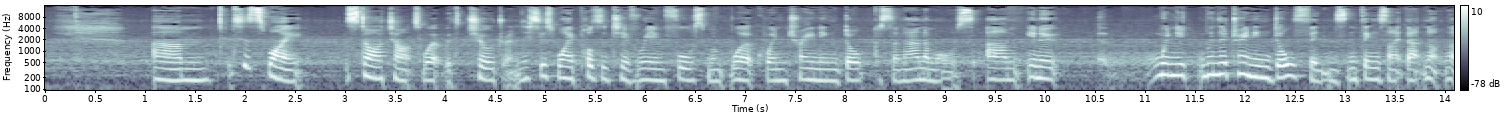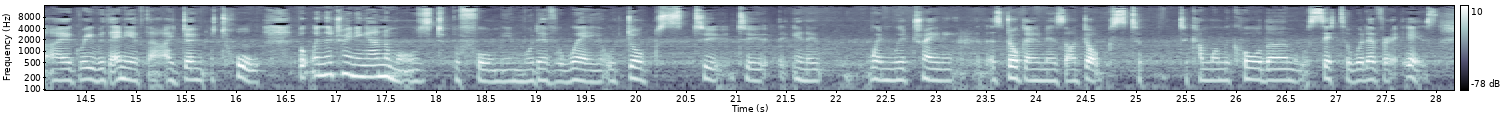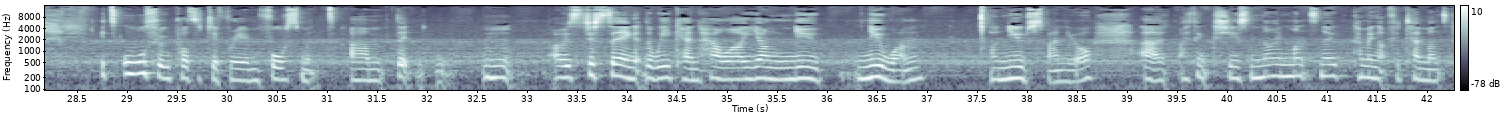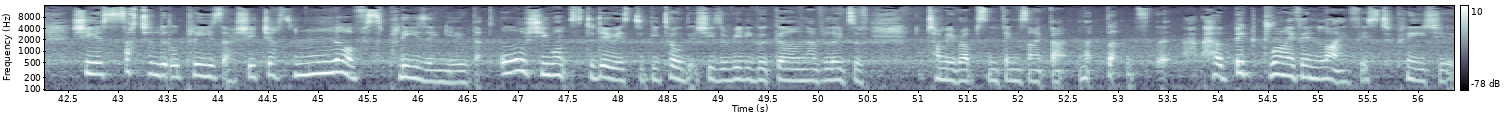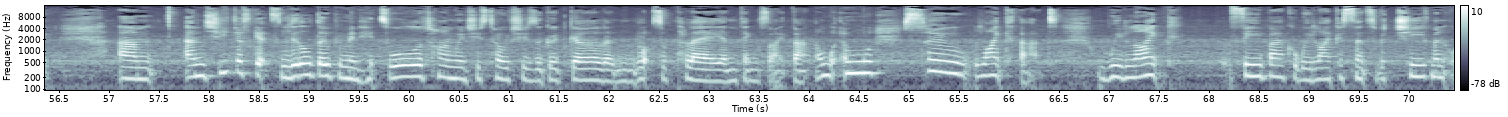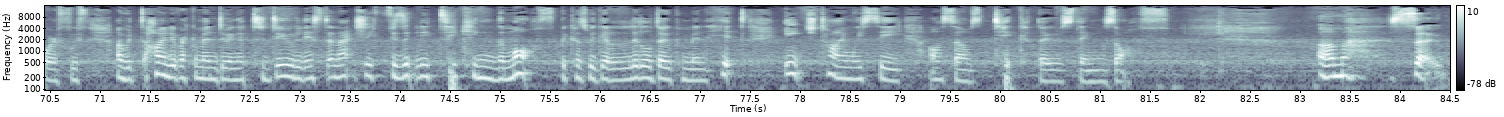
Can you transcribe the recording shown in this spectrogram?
um, this is why star charts work with children. This is why positive reinforcement work when training dogs and animals. Um, you know, when you when they're training dolphins and things like that, not that I agree with any of that, I don't at all. But when they're training animals to perform in whatever way, or dogs to to you know, when we're training as dog owners, our dogs to to come when we call them or sit or whatever it is. It's all through positive reinforcement um, that I was just saying at the weekend how our young new new one, our new spaniel, uh, I think she's nine months now, coming up for ten months. She is such a little pleaser. She just loves pleasing you. That's all she wants to do is to be told that she's a really good girl and have loads of tummy rubs and things like that. that, that her big drive in life is to please you. Um, and she just gets little dopamine hits all the time when she's told she's a good girl and lots of play and things like that. And, and we're so like that. We like feedback or we like a sense of achievement or if we've I would highly recommend doing a to-do list and actually physically ticking them off because we get a little dopamine hit each time we see ourselves tick those things off. Um, so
